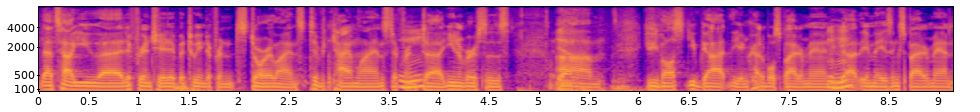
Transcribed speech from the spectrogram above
that's how you uh, differentiated between different storylines, different timelines, different uh, universes. Mm-hmm. Yeah. Mm-hmm. Um, you've also you've got the Incredible Spider-Man, you've got the Amazing Spider-Man.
